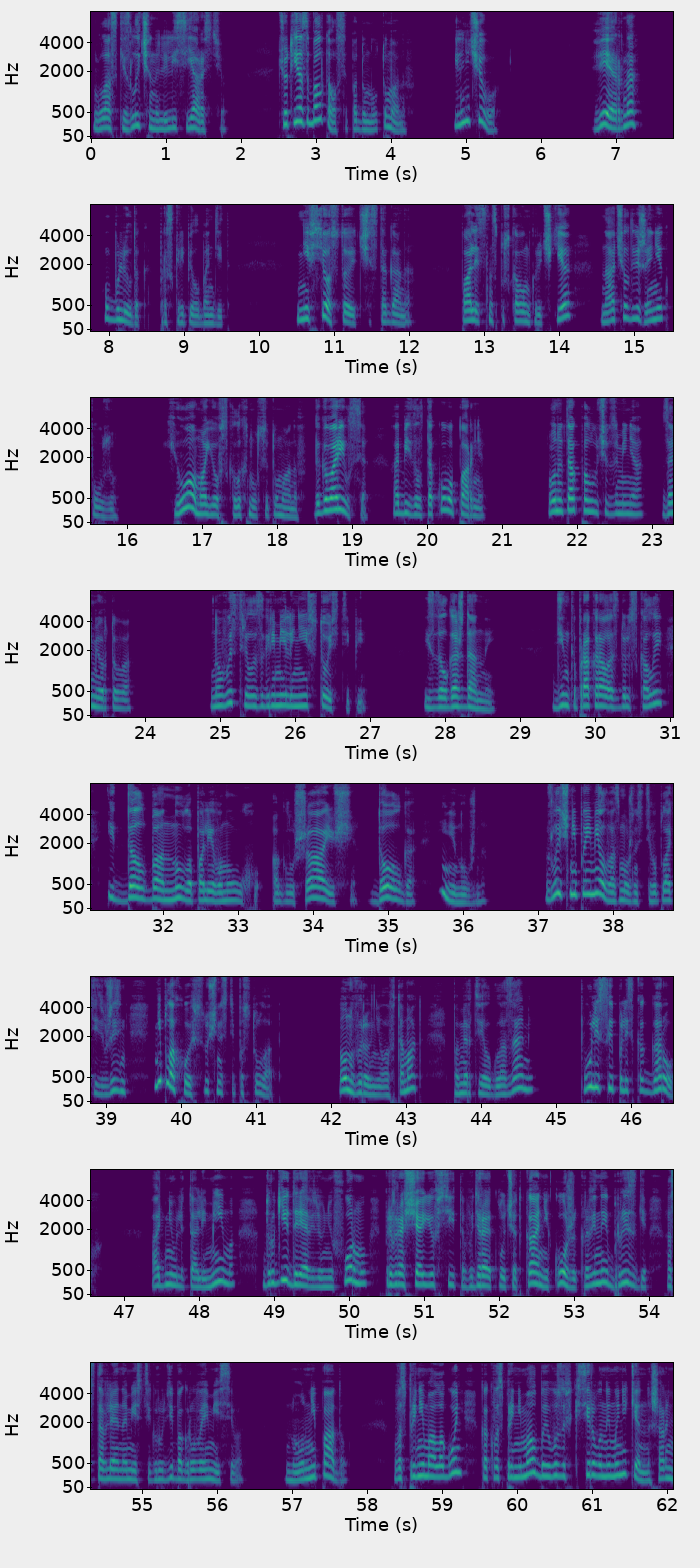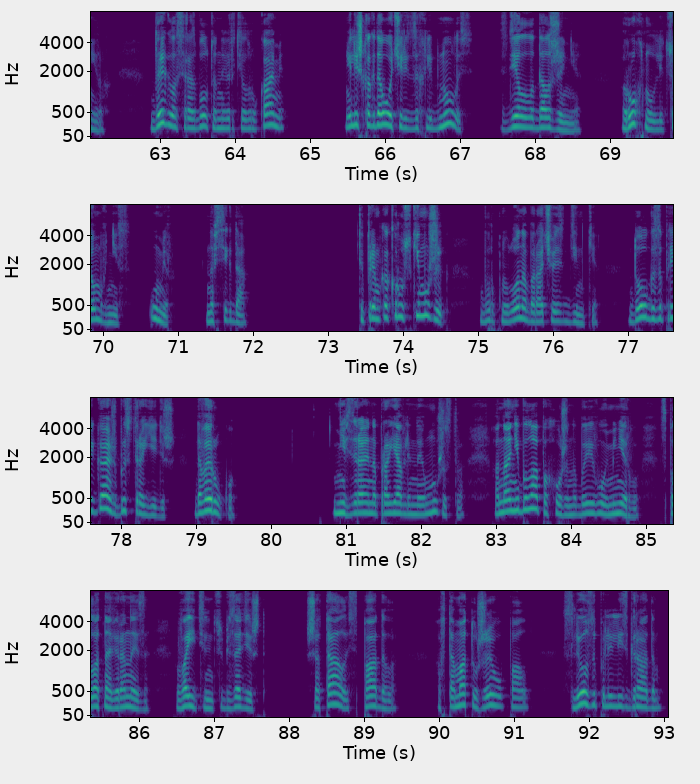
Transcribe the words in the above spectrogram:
Глазки злыча налились яростью. Чё-то я заболтался, подумал Туманов. Или ничего? Верно, «Ублюдок!» – проскрипел бандит. «Не все стоит чистогана». Палец на спусковом крючке начал движение к пузу. «Ё-моё!» – всколыхнулся Туманов. «Договорился!» – обидел такого парня. «Он и так получит за меня, за мертвого». Но выстрелы загремели не из той степи, из долгожданной. Динка прокралась вдоль скалы и долбанула по левому уху, оглушающе, долго и не нужно. Злыч не поимел возможности воплотить в жизнь неплохой в сущности постулат. Он выровнял автомат, помертвел глазами. Пули сыпались, как горох. Одни улетали мимо, другие дырявили униформу, превращая ее в сито, выдирая клочья ткани, кожи, кровяные брызги, оставляя на месте груди багровое месиво. Но он не падал. Воспринимал огонь, как воспринимал бы его зафиксированный манекен на шарнирах. Дрыгался, разболтанно вертел руками. И лишь когда очередь захлебнулась, сделал одолжение. Рухнул лицом вниз. Умер. Навсегда. «Ты прям как русский мужик», – буркнул он, оборачиваясь к Динке. Долго запрягаешь, быстро едешь. Давай руку. Невзирая на проявленное мужество, она не была похожа на боевую Минерву с полотна Веронеза, воительницу без одежд. Шаталась, падала. Автомат уже упал. Слезы полились градом.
